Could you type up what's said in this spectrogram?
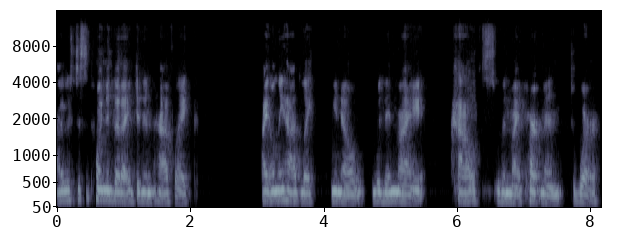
I was disappointed that I didn't have like, I only had like, you know, within my house, within my apartment to work.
